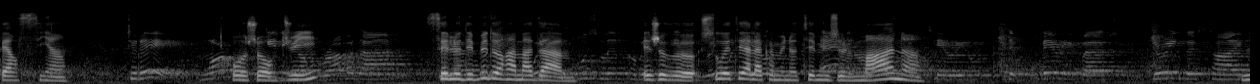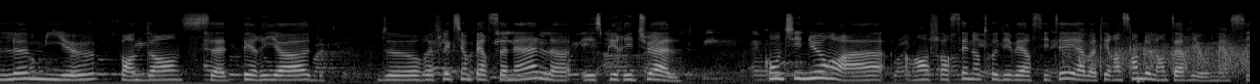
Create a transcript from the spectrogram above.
persien. Aujourd'hui, c'est le début de Ramadan et je veux souhaiter à la communauté musulmane le mieux pendant cette période de réflexion personnelle et spirituelle. Continuons à renforcer notre diversité et à bâtir ensemble l'Ontario. Merci.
